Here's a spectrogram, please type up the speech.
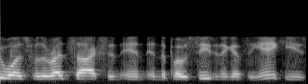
was for the Red Sox in in, in the postseason against the Yankees.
